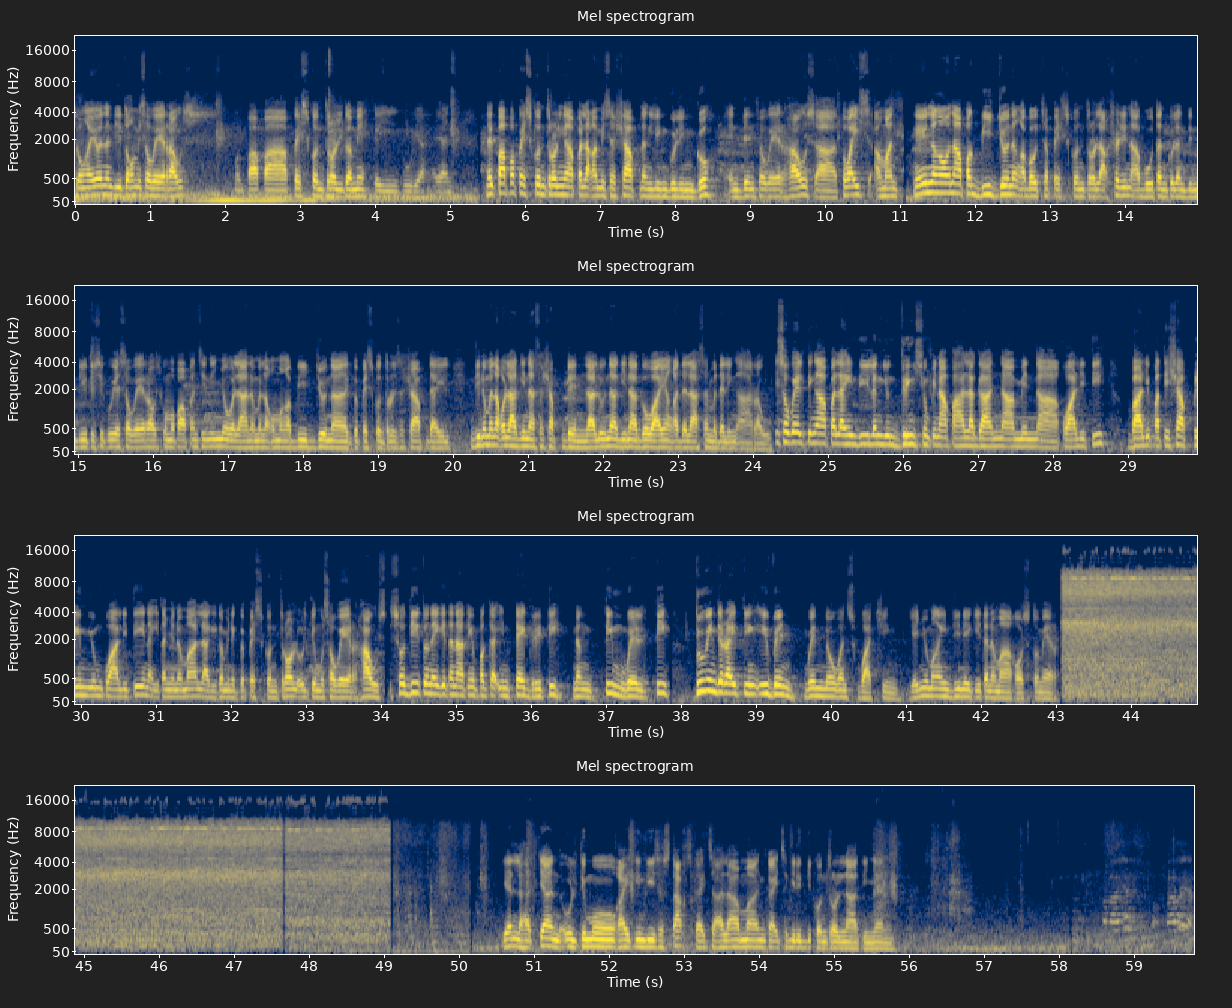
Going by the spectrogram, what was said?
So ngayon nandito kami sa warehouse. Magpapa-pest control kami kay Kuya. Ayan. Nagpapa-pest control nga pala kami sa shop ng linggo-linggo and then sa warehouse ah, twice a month. Ngayon lang ako nakapag-video ng about sa pest control. Actually, naabutan ko lang din dito si Kuya sa warehouse. Kung mapapansin ninyo, wala naman ako mga video na nagpe-pest control sa shop dahil hindi naman ako lagi nasa shop din. Lalo na ginagawa yung kadalasan madaling araw. Sa Welty nga pala, hindi lang yung drinks yung pinapahalagaan namin na quality. Bali pati siya premium quality. Nakita nyo naman, lagi kami nagpe-pest control, ultimo sa warehouse. So dito nakikita natin yung pagka-integrity ng Team Wealthy. Doing the right thing even when no one's watching. Yan yung mga hindi nakikita ng mga customer. Yan lahat yan. Ultimo kahit hindi sa stocks, kahit sa alaman, kahit sa gilid control natin yan.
